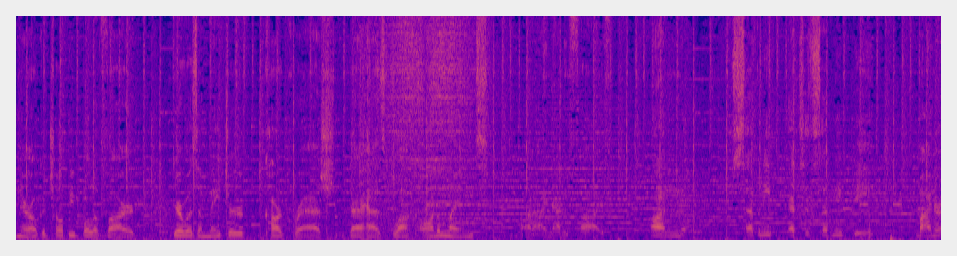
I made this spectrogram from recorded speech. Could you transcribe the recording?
near Okeechobee Boulevard, there was a major car crash that has blocked all the lanes on I-95. On 70, exit 70B, minor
